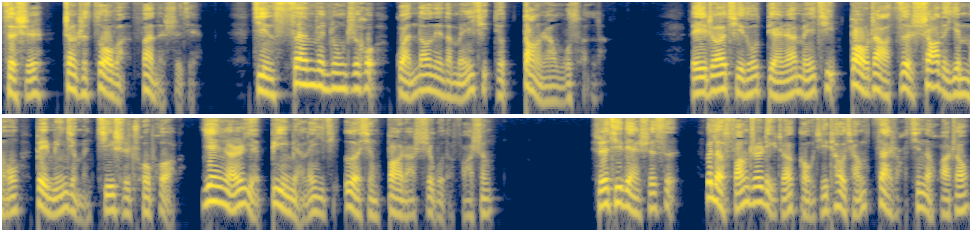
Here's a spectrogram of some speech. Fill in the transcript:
此时正是做晚饭的时间，仅三分钟之后，管道内的煤气就荡然无存了。李哲企图点燃煤气爆炸自杀的阴谋被民警们及时戳破了，因而也避免了一起恶性爆炸事故的发生。十七点十四，为了防止李哲狗急跳墙再耍新的花招，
